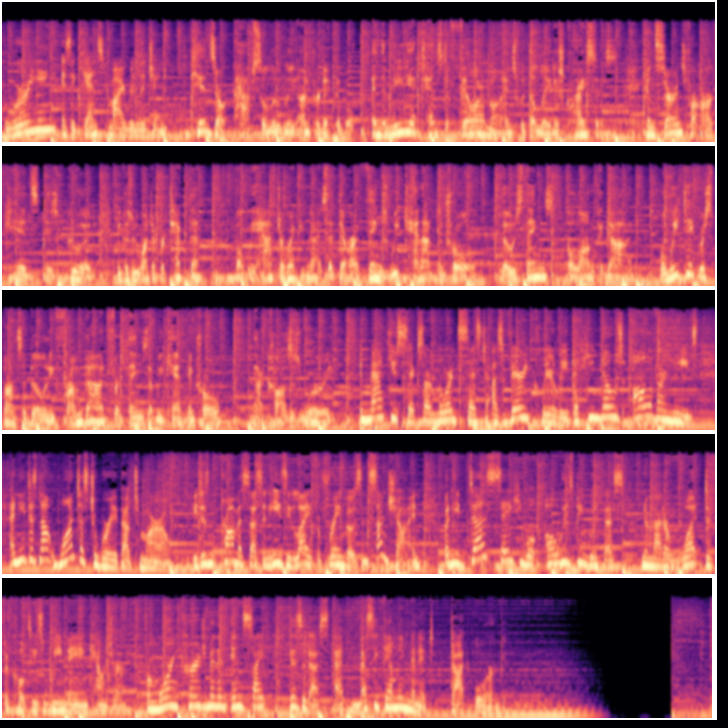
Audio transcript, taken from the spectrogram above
Worrying is against my religion. Kids are absolutely unpredictable, and the media tends to fill our minds with the latest crisis. Concerns for our kids is good because we want to protect them, but we have to recognize that there are things we cannot control. Those things belong to God. When we take responsibility from God for things that we can't control, that causes worry. In Matthew 6, our Lord says to us very clearly that He knows all of our needs and He does not want us to worry about tomorrow. He doesn't promise us an easy life of rainbows and sunshine, but He does say He will always be with us no matter what difficulties we may encounter. For more encouragement and insight, visit us at messyfamilyminute.org.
